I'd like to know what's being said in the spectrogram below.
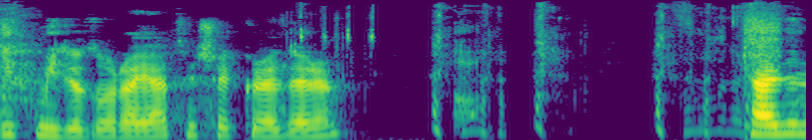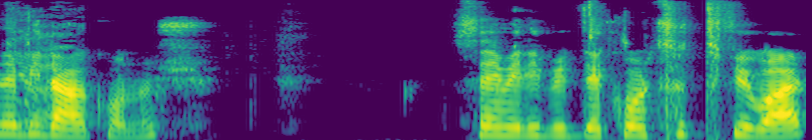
gitmeyeceğiz oraya. Teşekkür ederim. Kendine bir daha konuş. Sevmediği bir dekor tipi var.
